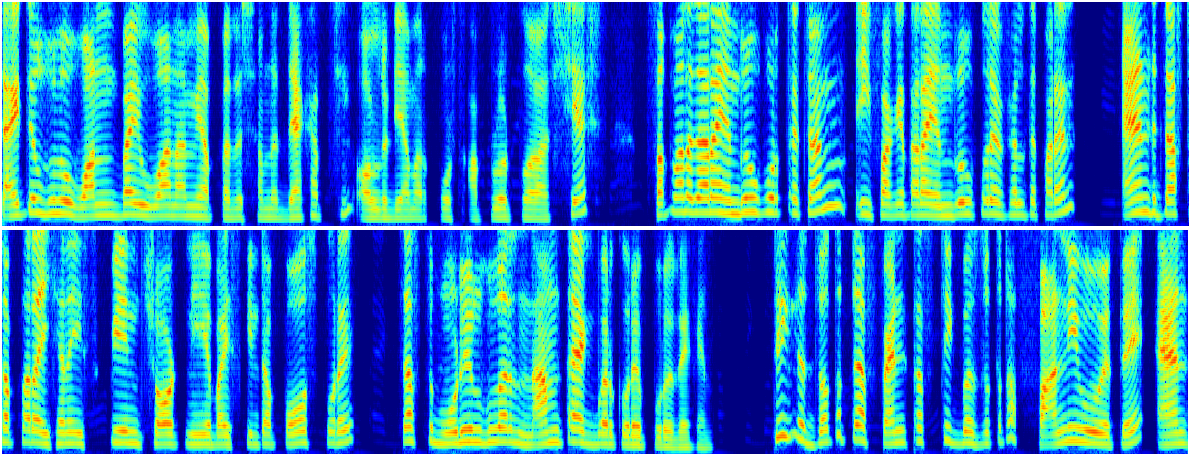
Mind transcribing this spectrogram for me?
টাইটেলগুলো ওয়ান বাই ওয়ান আমি আপনাদের সামনে দেখাচ্ছি। অলরেডি আমার কোর্স আপলোড করা শেষ। আপনারা যারা এনরোল করতে চান, এই ফাঁকে তারা এনরোল করে ফেলতে পারেন। অ্যান্ড জাস্ট আপনারা এখানে স্ক্রিন স্ক্রিনশট নিয়ে বা স্ক্রিনটা পজ করে জাস্ট মডিউলগুলোর নামটা একবার করে পড়ে দেখেন। ঠিক আছে, যতটা ফ্যান্টাস্টিক বা যতটা ফানি ওয়েতে অ্যান্ড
